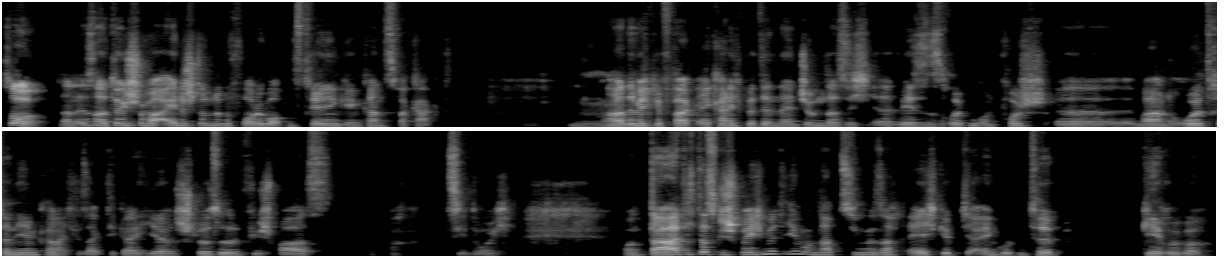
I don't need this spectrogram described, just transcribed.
So, dann ist natürlich schon mal eine Stunde, bevor du überhaupt ins Training gehen kannst, verkackt. Mhm. Dann hat er mich gefragt, ey, kann ich bitte in dein Gym, dass ich äh, wenigstens Rücken und Push äh, mal in Ruhe trainieren kann? Hab ich gesagt, Dicker, hier, Schlüssel, viel Spaß, zieh durch. Und da hatte ich das Gespräch mit ihm und habe zu ihm gesagt, ey, ich gebe dir einen guten Tipp, geh rüber.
